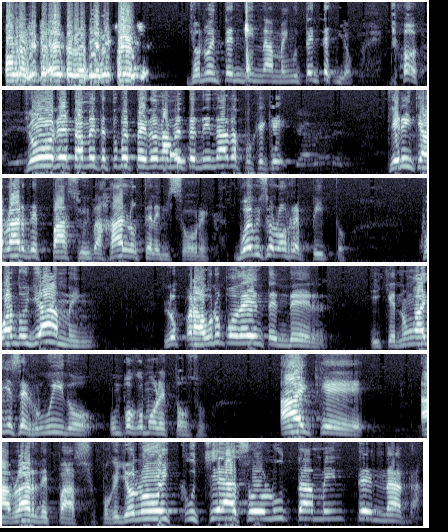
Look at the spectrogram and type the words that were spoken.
pobrecitos gente de 10 mil pesos. Yo no entendí nada, men. ¿Usted entendió? Yo, yo honestamente, tú me perdonas, no entendí nada porque que tienen que hablar despacio y bajar los televisores. Vuelvo y se lo repito. Cuando llamen, para uno poder entender y que no haya ese ruido un poco molestoso, hay que hablar despacio, porque yo no escuché absolutamente nada.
